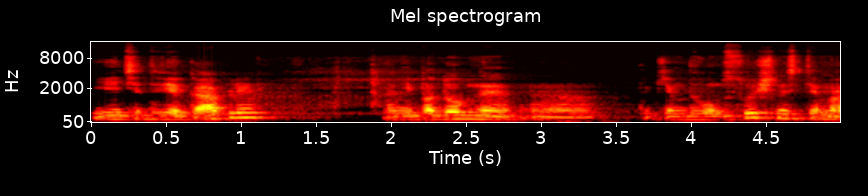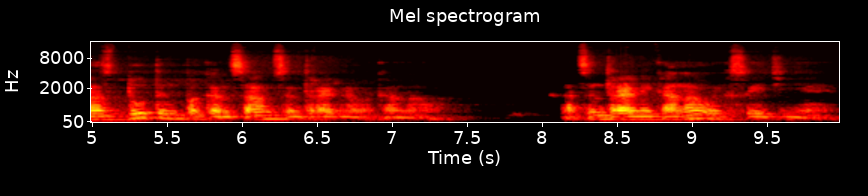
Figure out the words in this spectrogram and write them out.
И эти две капли, они подобны э, таким двум сущностям, раздутым по концам центрального канала. А центральный канал их соединяет.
